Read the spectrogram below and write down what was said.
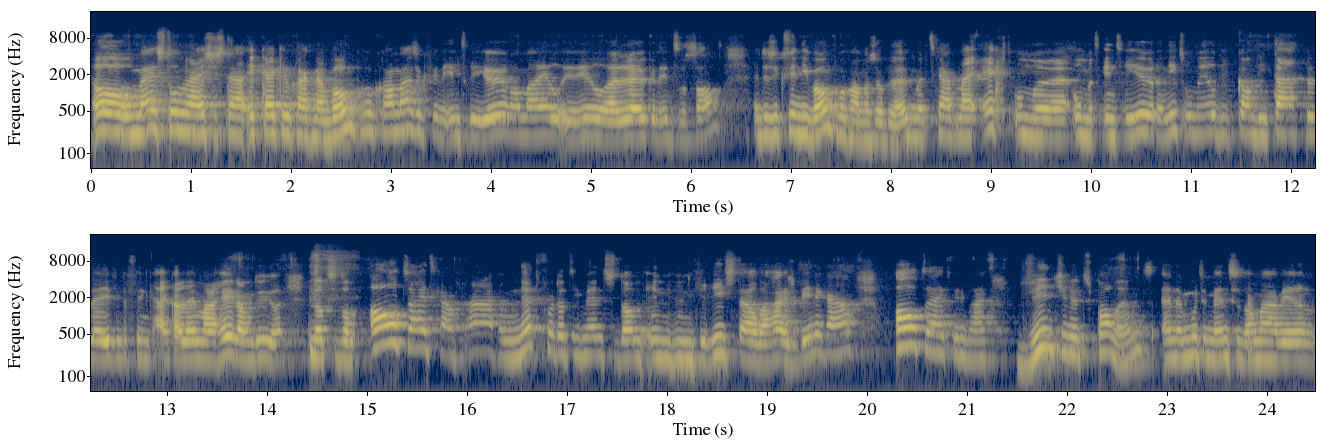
Oh, op mijn stomlijstje staat. Ik kijk heel graag naar woonprogramma's. Ik vind interieur allemaal heel, heel eh, leuk en interessant. En dus ik vind die woonprogramma's ook leuk. Maar het gaat mij echt om, eh, om het interieur en niet om heel die kandidaatbeleving. Dat vind ik eigenlijk alleen maar heel lang duren. En dat ze dan altijd gaan vragen, net voordat die mensen dan in hun gerestylede huis binnengaan. Altijd weer die vraag: Vind je het spannend? En dan moeten mensen dan maar weer een,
